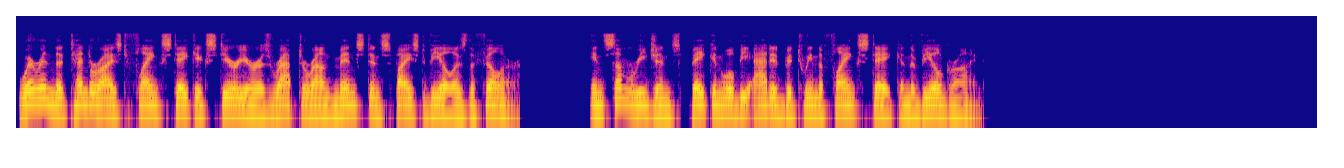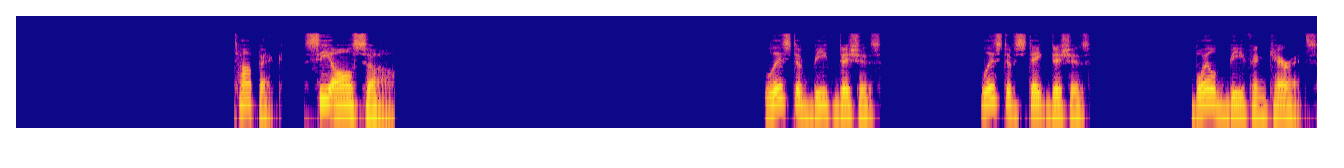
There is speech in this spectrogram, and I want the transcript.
wherein the tenderized flank steak exterior is wrapped around minced and spiced veal as the filler. In some regions, bacon will be added between the flank steak and the veal grind. See also List of beef dishes. List of steak dishes. Boiled beef and carrots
